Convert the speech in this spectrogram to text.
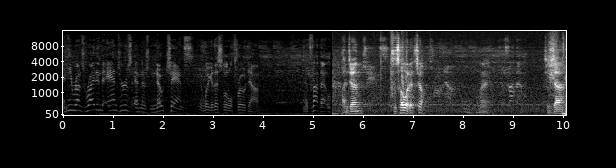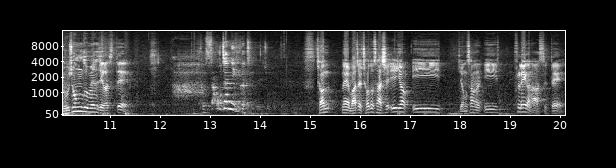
and he runs right into Andrews, and there's no chance. Look at this little throwdown. It's not that. 완전 부숴버렸죠. 네. 진짜 요 정도면 제가 봤을 때 그 싸우자는 얘기 같은데 이 정도. 전, 네, 맞아요. 저도 사실 이, 경, 이 영상을, 이 플레이가 나왔을 때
